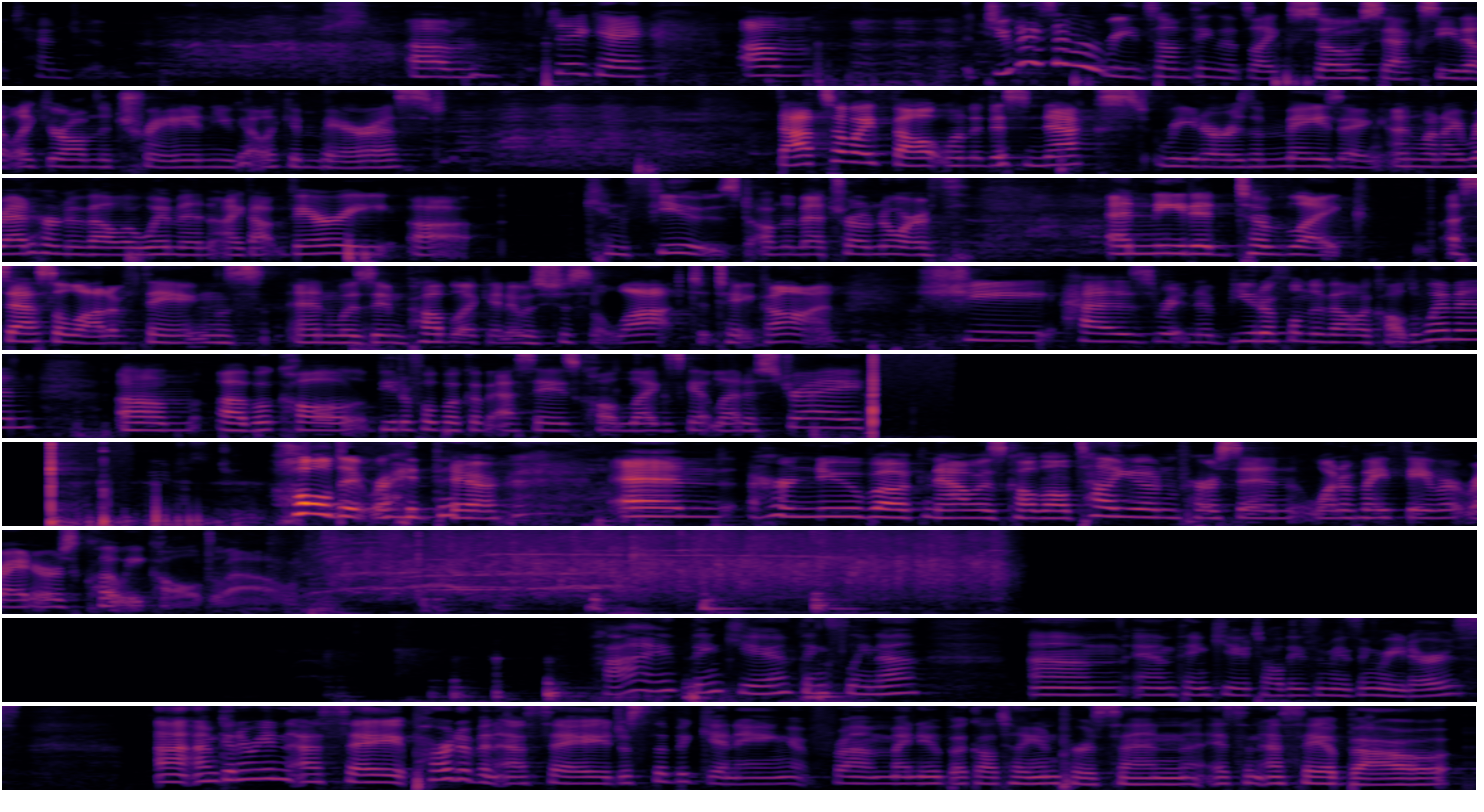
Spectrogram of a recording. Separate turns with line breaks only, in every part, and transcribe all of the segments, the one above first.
less attention. um, JK, um, do you guys ever read something that's like so sexy that like you're on the train, you get like embarrassed? That's how I felt when this next reader is amazing. And when I read her novella Women, I got very uh, confused on the Metro North and needed to like assess a lot of things and was in public and it was just a lot to take on. She has written a beautiful novella called Women, um, a book called beautiful book of essays called Legs Get Led Astray. Hold it right there. And her new book now is called I'll Tell You in Person, one of my favorite writers, Chloe Caldwell.
Hi, thank you. Thanks, Lena. Um, and thank you to all these amazing readers. Uh, I'm going to read an essay, part of an essay, just the beginning from my new book, I'll Tell You in Person. It's an essay about,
